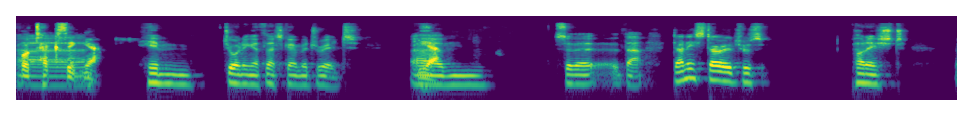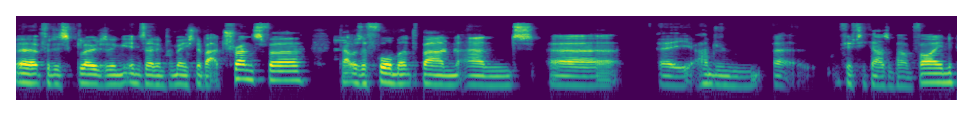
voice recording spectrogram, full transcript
for texting? uh, Yeah, him joining Atletico Madrid. Um, Yeah. So that, that Danny Sturridge was punished uh, for disclosing inside information about a transfer. That was a four month ban and uh, a hundred uh, fifty thousand pound fine.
